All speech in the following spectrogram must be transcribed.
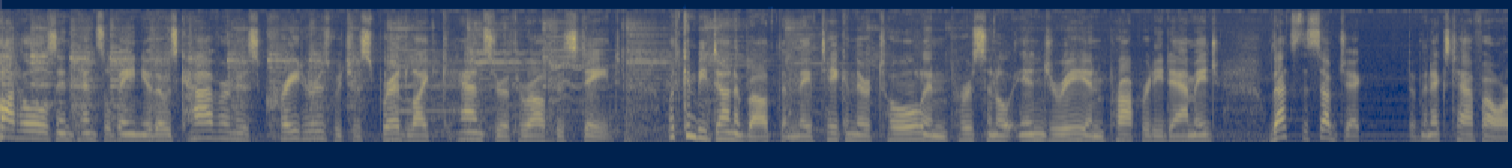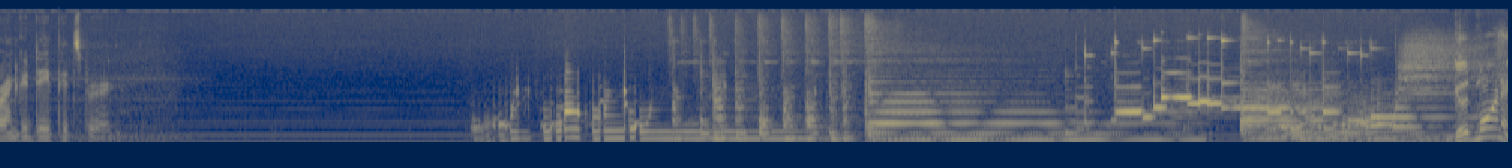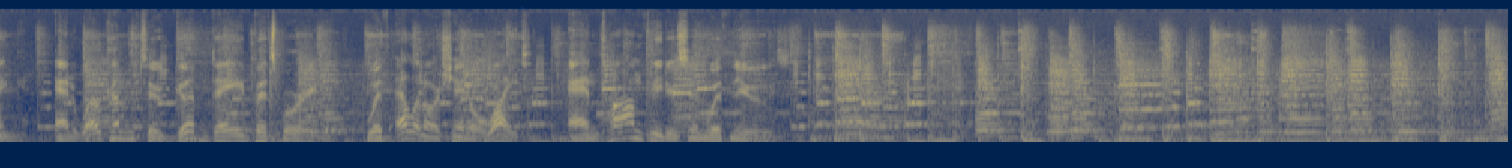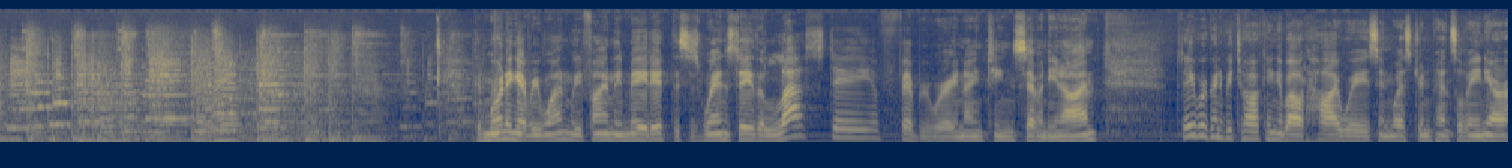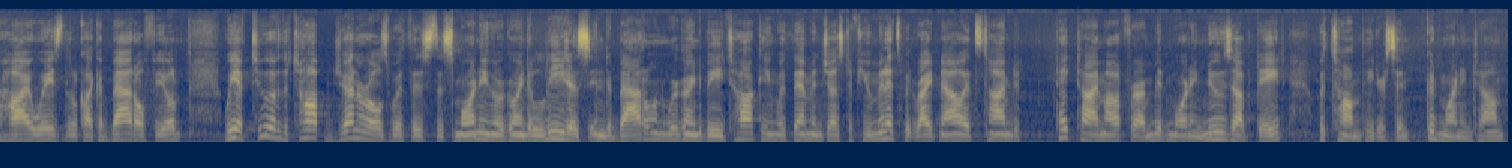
Potholes in Pennsylvania, those cavernous craters which have spread like cancer throughout the state. What can be done about them? They've taken their toll in personal injury and property damage. That's the subject of the next half hour on Good Day Pittsburgh. Good morning and welcome to Good Day Pittsburgh with Eleanor Schano White and Tom Peterson with news. Good morning, everyone. We finally made it. This is Wednesday, the last day of February 1979. Today we're going to be talking about highways in western Pennsylvania, our highways that look like a battlefield. We have two of the top generals with us this morning who are going to lead us into battle, and we're going to be talking with them in just a few minutes. But right now it's time to take time out for our mid-morning news update with Tom Peterson. Good morning, Tom.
